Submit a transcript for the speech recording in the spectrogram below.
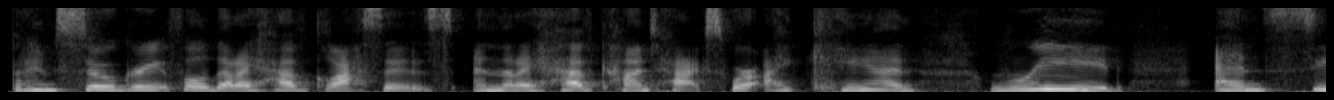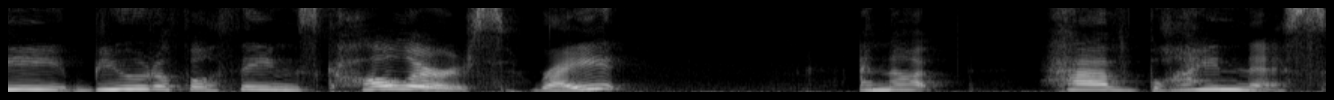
But I'm so grateful that I have glasses and that I have contacts where I can read and see beautiful things, colors, right? And not have blindness.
